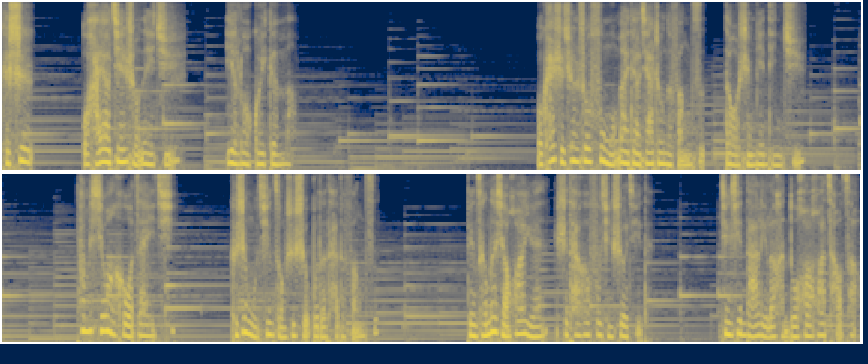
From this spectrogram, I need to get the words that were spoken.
可是，我还要坚守那句“叶落归根”吗？我开始劝说父母卖掉家中的房子，到我身边定居。他们希望和我在一起，可是母亲总是舍不得他的房子。顶层的小花园是他和父亲设计的，精心打理了很多花花草草，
